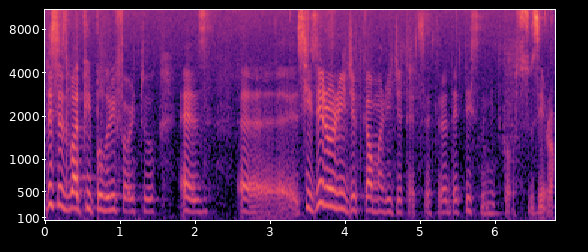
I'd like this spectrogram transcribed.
this is what people refer to as C0 rigid, gamma rigid, etc., that this limit goes to zero.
